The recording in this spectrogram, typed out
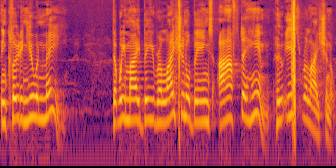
including you and me, that we may be relational beings after Him, who is relational.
